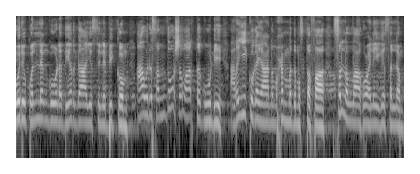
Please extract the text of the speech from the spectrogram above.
ഒരു കൊല്ലം കൂടെ ദീർഘായുസ് ലഭിക്കും. ആ ഒരു സന്തോഷ വാർത്ത കൂടി അറിയിക്കുകയാണ് മുഹമ്മദ് മുസ്തഫ സല്ലാഹു അലൈഹി വസല്ലം.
